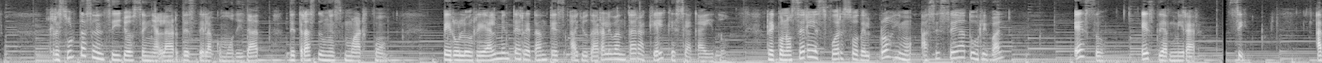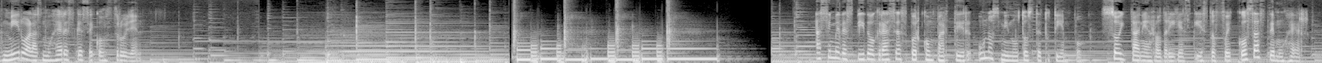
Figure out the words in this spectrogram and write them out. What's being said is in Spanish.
Resulta sencillo señalar desde la comodidad detrás de un smartphone pero lo realmente retante es ayudar a levantar a aquel que se ha caído. Reconocer el esfuerzo del prójimo, así sea tu rival. Eso es de admirar. Sí, admiro a las mujeres que se construyen. Así me despido, gracias por compartir unos minutos de tu tiempo. Soy Tania Rodríguez y esto fue Cosas de Mujer.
